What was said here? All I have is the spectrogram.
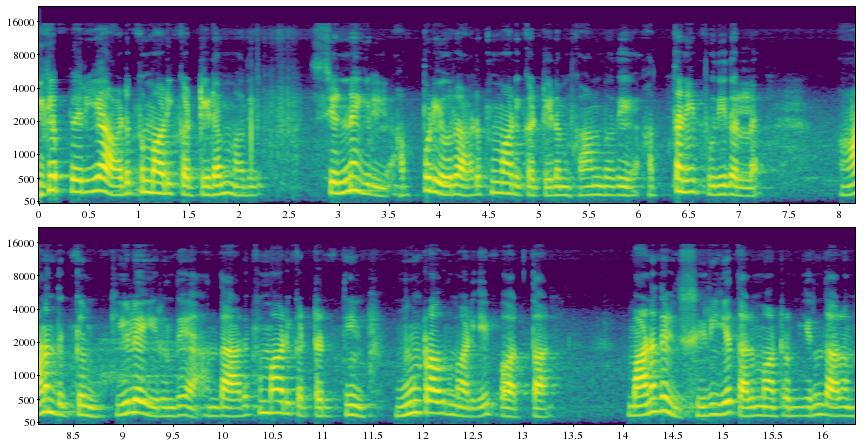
மிகப்பெரிய அடுக்குமாடி கட்டிடம் அது. சென்னையில் அப்படி ஒரு அடுக்குமாடி கட்டிடம் காண்பது அத்தனை புதிதல்ல. ஆனந்துக்கும் கீழே இருந்து அந்த அடுக்குமாடி கட்டடத்தின் மூன்றாவது மாடியைப் பார்த்தான். மனதில் சிறிய தடுமாற்றம் இருந்தாலும்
